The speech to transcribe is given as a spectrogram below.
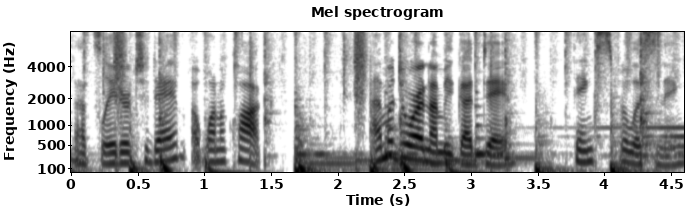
That's later today at 1 o'clock. I'm Adora Namigadde. Thanks for listening.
